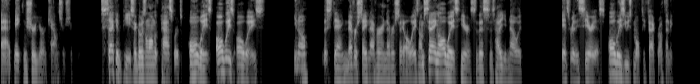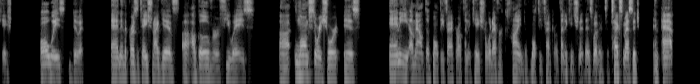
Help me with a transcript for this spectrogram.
at making sure your accounts are secure. Second piece that goes along with passwords, always, always, always, you know, the staying, never say never and never say always. I'm saying always here. So this is how you know it. It's really serious. Always use multi-factor authentication. Always do it. And in the presentation I give, uh, I'll go over a few ways. Uh, long story short is any amount of multi-factor authentication, whatever kind of multi-factor authentication it is, whether it's a text message, an app,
